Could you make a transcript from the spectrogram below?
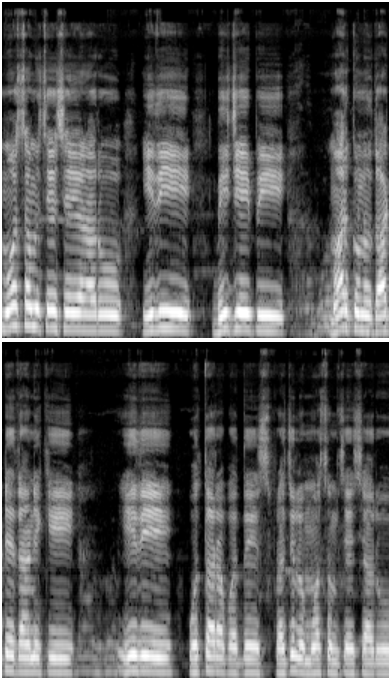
మోసం చేసేయారు ఇది బీజేపీ మార్కును దాటేదానికి ఇది ఉత్తరప్రదేశ్ ప్రజలు మోసం చేశారు.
